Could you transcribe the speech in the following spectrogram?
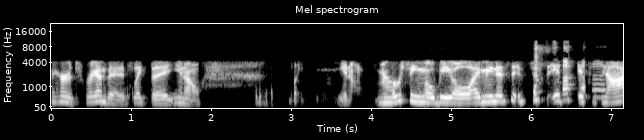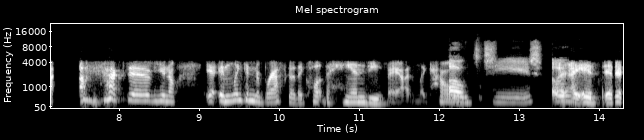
paratransit. It's like the, you know, like, you know, Mercy Mobile. I mean, it's, it's just, it's, it's not effective. You know, in Lincoln, Nebraska, they call it the handy van. Like how? Oh, geez. Oh. I, it, it is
